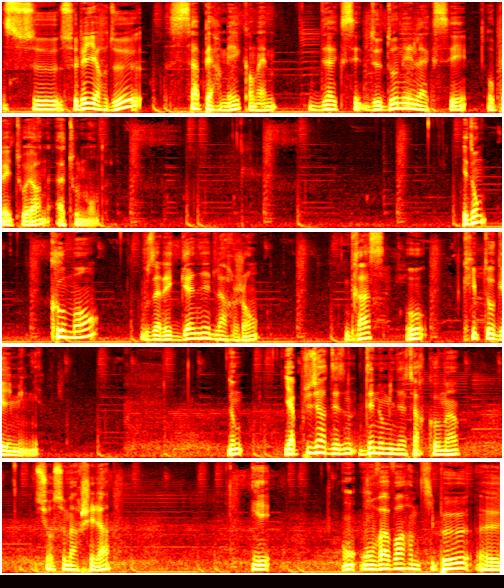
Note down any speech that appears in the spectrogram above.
ce, layer 2, ça permet quand même de donner l'accès au play to earn à tout le monde. Et donc, comment vous allez gagner de l'argent grâce au crypto gaming? Donc, il y a plusieurs dénominateurs communs sur ce marché-là. Et on, va voir un petit peu euh,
